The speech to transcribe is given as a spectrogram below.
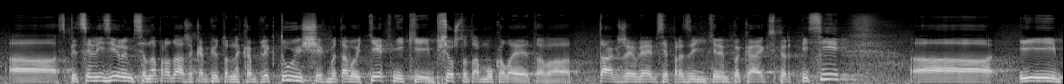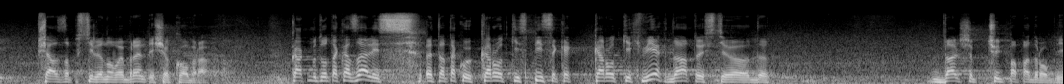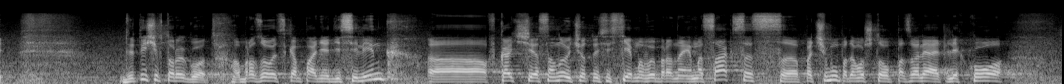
А, специализируемся на продаже компьютерных комплектующих, бытовой техники и все, что там около этого. Также являемся производителем ПК Expert PC а, и сейчас запустили новый бренд еще Cobra. Как мы тут оказались, это такой короткий список коротких век, да, то есть э, Дальше чуть поподробнее. 2002 год. Образовывается компания DC-Link. Э, в качестве основной учетной системы выбрана MS Access. Э, почему? Потому что позволяет легко,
